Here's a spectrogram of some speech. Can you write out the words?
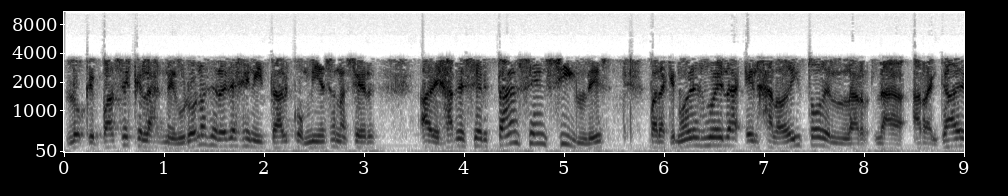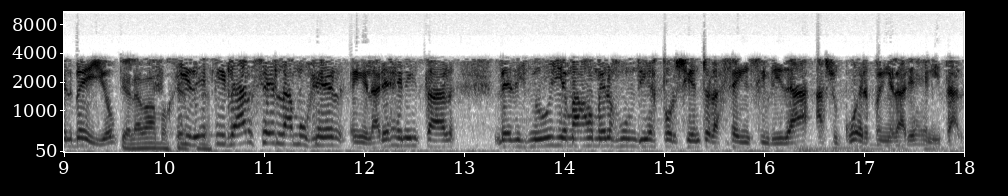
lo que pasa es que las neuronas del área genital comienzan a ser a dejar de ser tan sensibles para que no les duela el jaladito de la, la arrancada del vello Que la vamos, y depilarse en la mujer en el área genital le disminuye más o menos un 10% de la sensibilidad a su cuerpo en el área genital.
